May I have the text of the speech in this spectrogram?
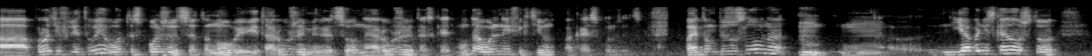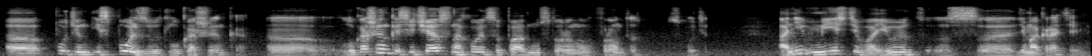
а против Литвы вот используется это новый вид оружия, миграционное оружие, так сказать, ну, довольно эффективно пока используется. Поэтому, безусловно, я бы не сказал, что э, Путин использует Лукашенко. Э, Лукашенко сейчас находится по одну сторону фронта с Путиным. Они вместе воюют с э, демократиями.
